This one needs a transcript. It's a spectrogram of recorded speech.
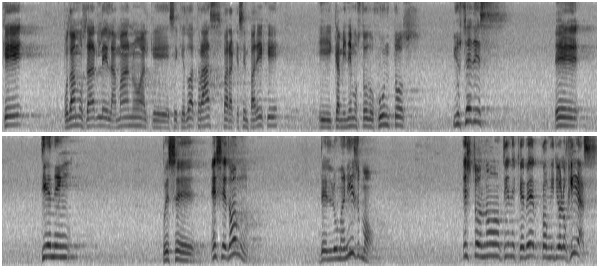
que podamos darle la mano al que se quedó atrás para que se empareje y caminemos todos juntos. Y ustedes eh, tienen pues eh, ese don del humanismo. Esto no tiene que ver con ideologías,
